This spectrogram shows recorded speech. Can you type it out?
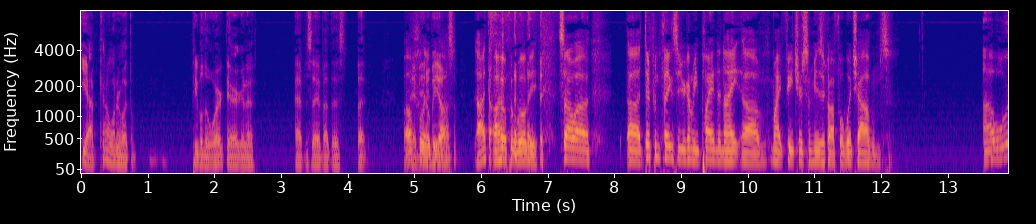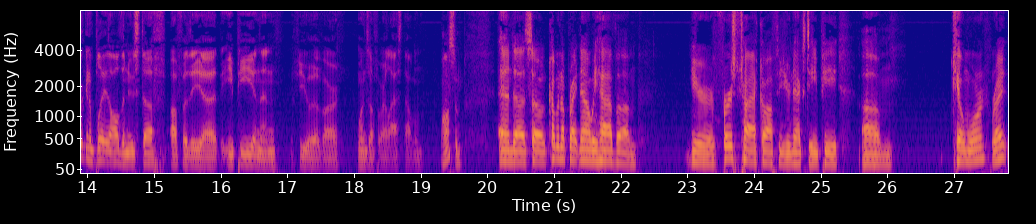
Yeah, I'm kind of wondering what the people that work there are gonna have to say about this, but Hopefully it'll it'll be awesome. I, th- I hope it will be. so, uh, uh, different things that you're going to be playing tonight uh, might feature some music off of which albums? Uh, well, we're gonna play all the new stuff off of the uh, the EP, and then a few of our ones off of our last album. Awesome. And uh, so, coming up right now, we have um, your first track off of your next EP, um, Killmore, right?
